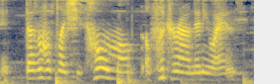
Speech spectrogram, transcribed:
it doesn't look like she's home. I'll, I'll look around anyways.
